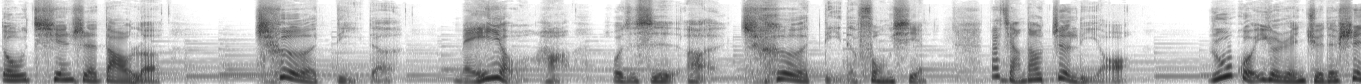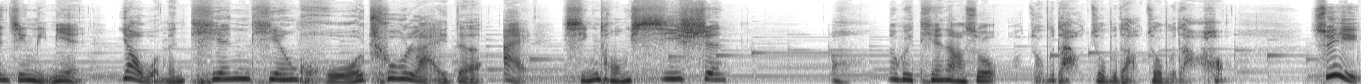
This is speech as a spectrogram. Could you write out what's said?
都牵涉到了彻底的没有哈，或者是呃彻底的奉献。那讲到这里哦。如果一个人觉得圣经里面要我们天天活出来的爱，形同牺牲，哦，那会天啊，说做不到，做不到，做不到，哈。所以，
